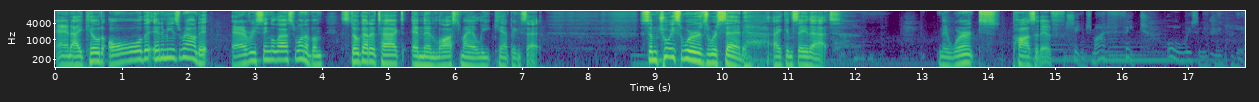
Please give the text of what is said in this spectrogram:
and I killed all the enemies around it, every single last one of them. Still got attacked and then lost my elite camping set. Some choice words were said, I can say that. They weren't positive. Seems my feet always lead me here.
